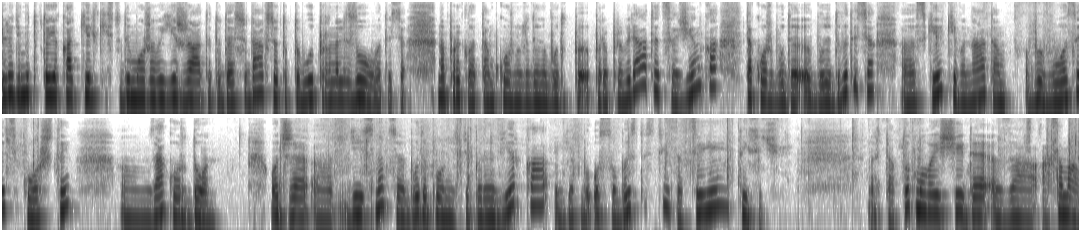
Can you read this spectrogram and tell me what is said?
людьми, тобто яка кількість туди може виїжджати, туди-сюди, все, тобто будуть проаналізовуватися. Наприклад, там кожну людину будуть перепровіряти, це жінка, також буде, буде дивитися, е, скільки вона там вивозить кошти е, за кордон. Отже, е, дійсно, це буде повністю перевірка якби, особистості за цією тисячею. Ось так. Тут мова ще йде за, а сама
